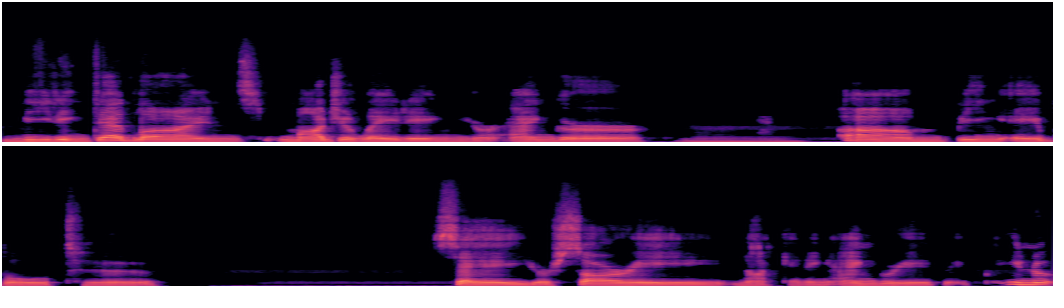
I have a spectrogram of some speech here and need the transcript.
meeting deadlines, modulating your anger, Mm. um, being able to say you're sorry, not getting angry. You know,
